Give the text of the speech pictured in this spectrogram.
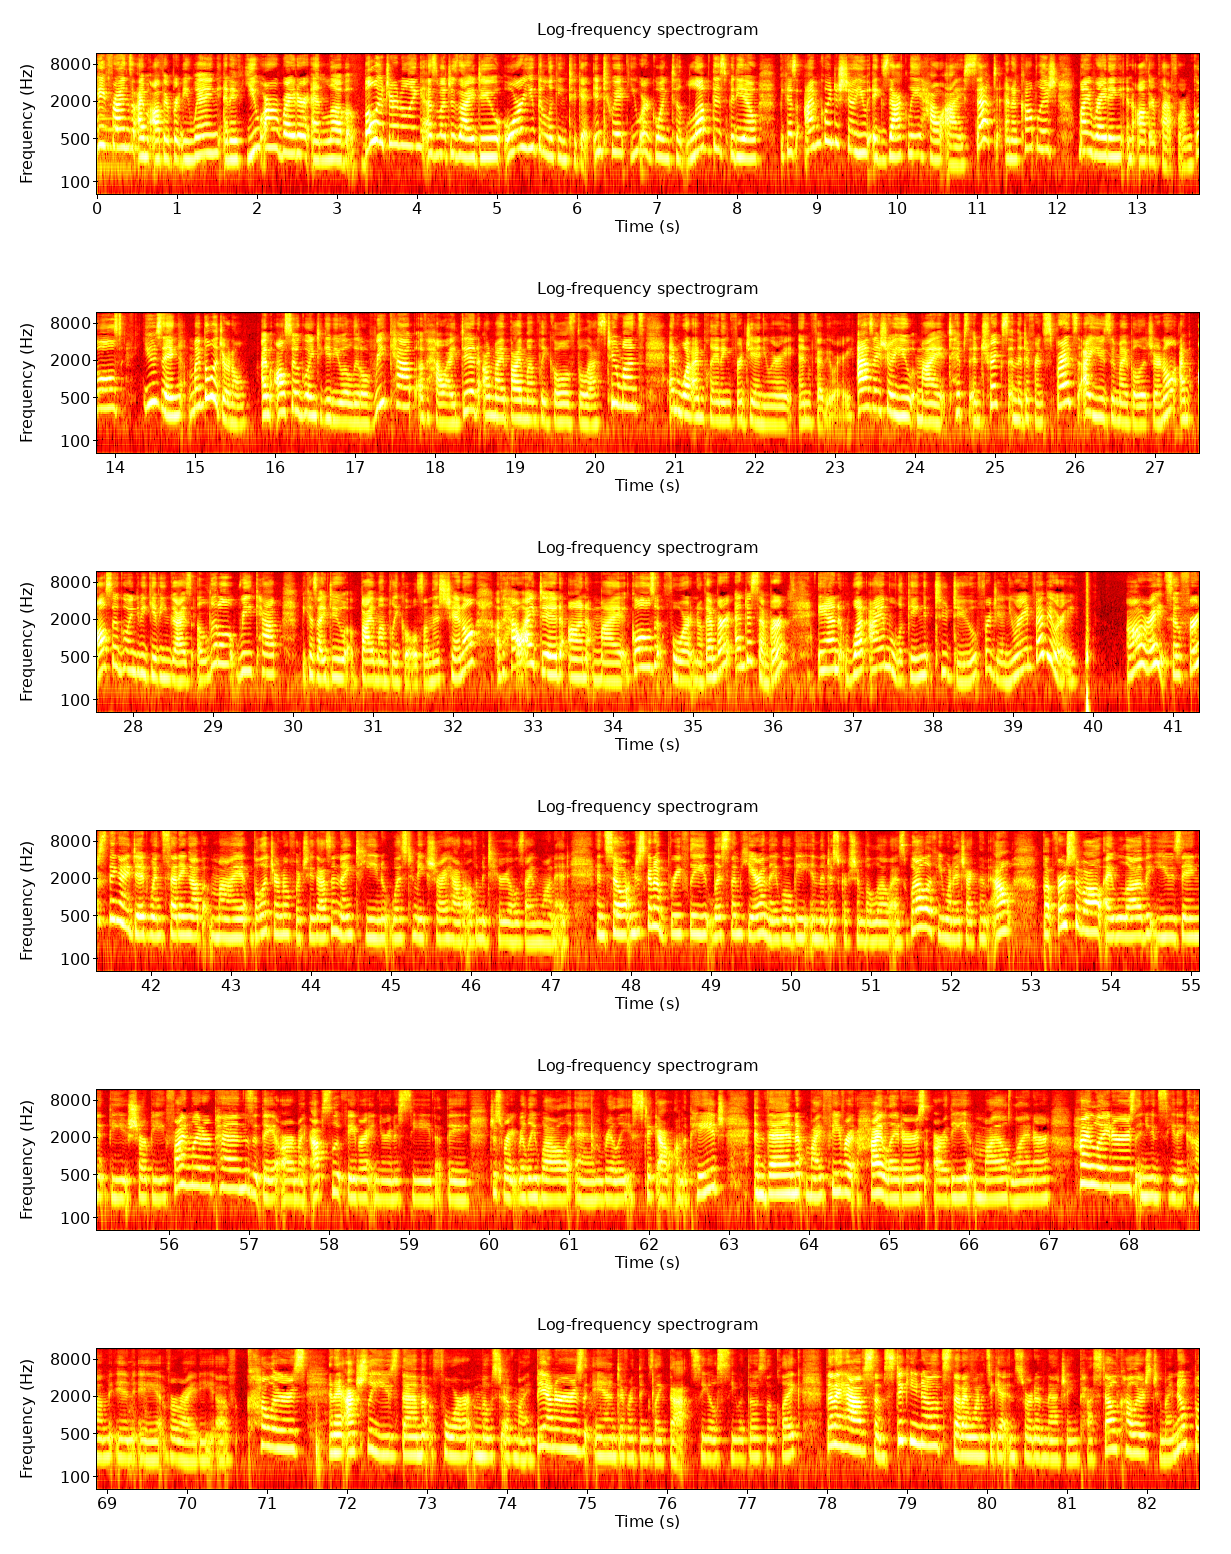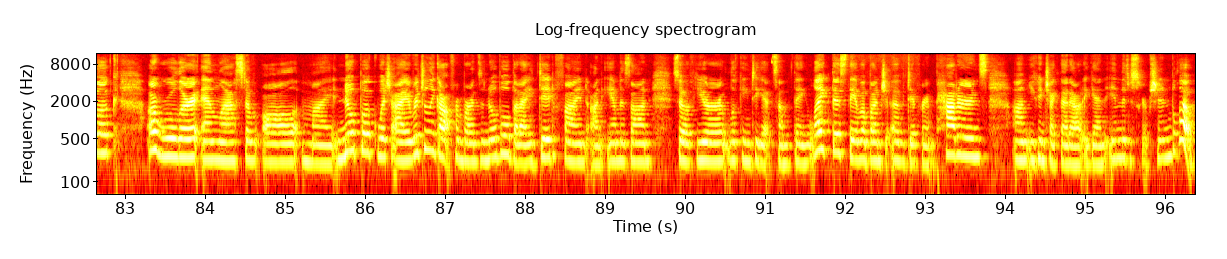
Hey friends, I'm author Brittany Wong, and if you are a writer and love bullet journaling as much as I do, or you've been looking to get into it, you are going to love this video because I'm going to show you exactly how I set and accomplish my writing and author platform goals using my bullet journal. I'm also going to give you a little recap of how I did on my bi-monthly goals the last two months and what I'm planning for January and February. As I show you my tips and tricks and the different spreads I use in my bullet journal, I'm also going to be giving you guys a little recap because I do bi-monthly goals on this channel of how I did on my goals for November and December and what I am looking to do for January and February. All right, so first thing I did when setting up my bullet journal for 2019 was to make sure I had all the materials I wanted. And so I'm just gonna briefly list them here and they will be in the description below as well if you wanna check them out. But first of all, I love using the Sharpie fine liner pens. They are my absolute favorite and you're gonna see that they just write really well and really stick out on the page. And then my favorite highlighters are the Mildliner highlighters and you can see they come in a variety of colors and I actually use them for most of my banners and different things like that. So you'll see what those look like. Then I have some sticky notes that I wanted to get in sort of matching pastel colors to my notebook, a ruler, and last of all, my notebook, which I originally got from Barnes & Noble, but I did find on Amazon. So if you're looking to get something like this, they have a bunch of different patterns. Um, you can check that out again in the description below.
